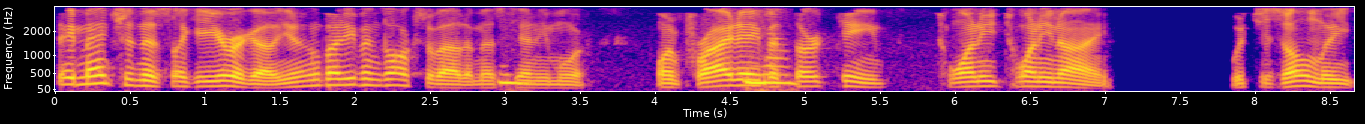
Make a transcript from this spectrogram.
they mentioned this like a year ago. You know, nobody even talks about it, Misty, Mhm. anymore. On Friday No. the thirteenth, twenty twenty nine, which is only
